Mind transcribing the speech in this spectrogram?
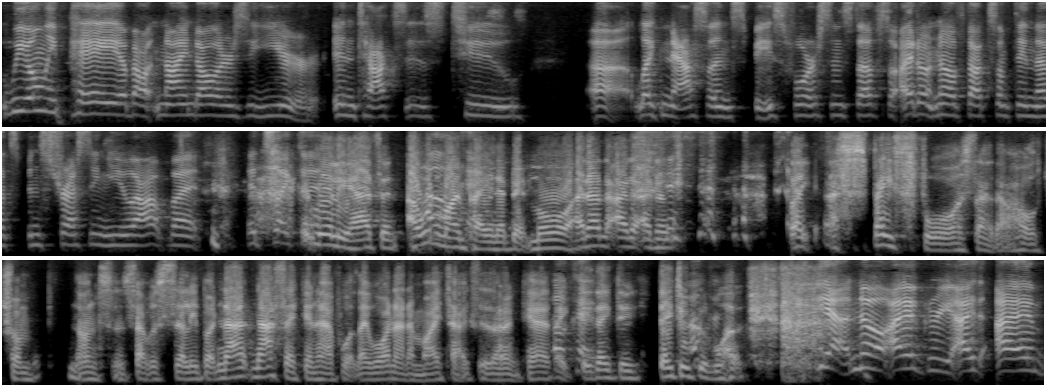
we only pay about nine dollars a year in taxes to uh, like NASA and Space Force and stuff. So I don't know if that's something that's been stressing you out, but it's like it a, really hasn't. I wouldn't mind paying a bit more. I don't. I, I don't. like a space force, that, that whole Trump nonsense, that was silly. But NASA can have what they want out of my taxes. I don't care. They, okay. they, they do they do okay. good work. yeah, no, I agree. I I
